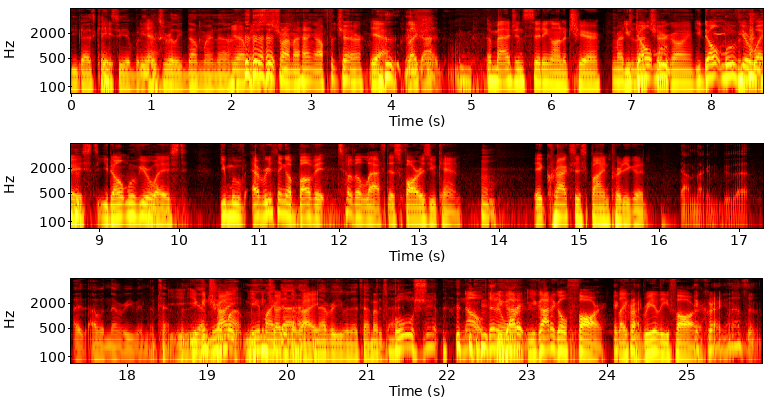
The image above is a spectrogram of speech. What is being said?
You guys can't It- see it, but he yeah. looks really dumb right now. Yeah, I'm just trying to hang off the chair. yeah, like I, imagine sitting on a chair. Imagine you don't that chair move. going. You don't move your waist. You don't move your waist. You move everything above it to the left as far as you can. Hmm. It cracks your spine pretty good. Yeah, I'm not gonna do that. I, I would never even attempt. You- you Yeah, can me and try my- it. Me You and my try to dad the have right. never even attempted That's that. bullshit. No, Didn't you got to. You got to go far, It like cracked. really far. It cracked nothing.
